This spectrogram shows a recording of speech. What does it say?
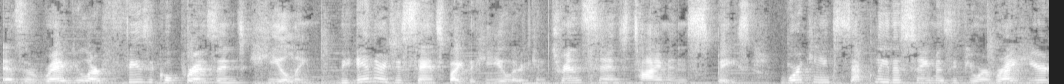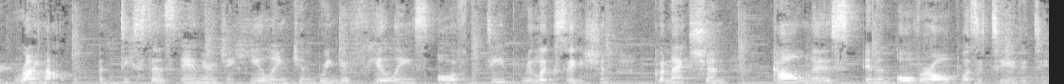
as a regular physical present healing. The energy sent by the healer can transcend time and space, working exactly the same as if you are right here, right now. A distance energy healing can bring you feelings of deep relaxation, connection, calmness, and an overall positivity.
